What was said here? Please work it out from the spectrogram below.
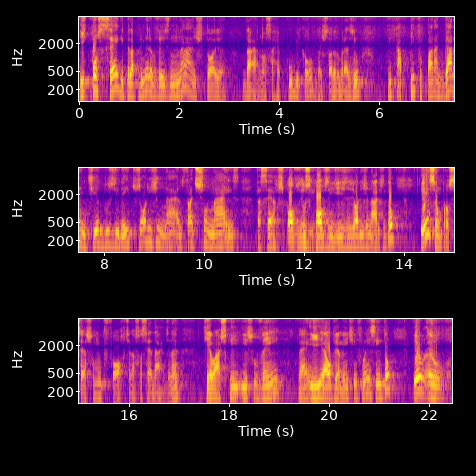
E consegue pela primeira vez na história da nossa República ou da história do Brasil um capítulo para a garantia dos direitos originários, tradicionais, tá certo? Dos povos dos indígenas. povos indígenas e originários. Então, esse é um processo muito forte na sociedade, né? Que eu acho que isso vem, né? E é, obviamente influencia. Então, eu, eu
